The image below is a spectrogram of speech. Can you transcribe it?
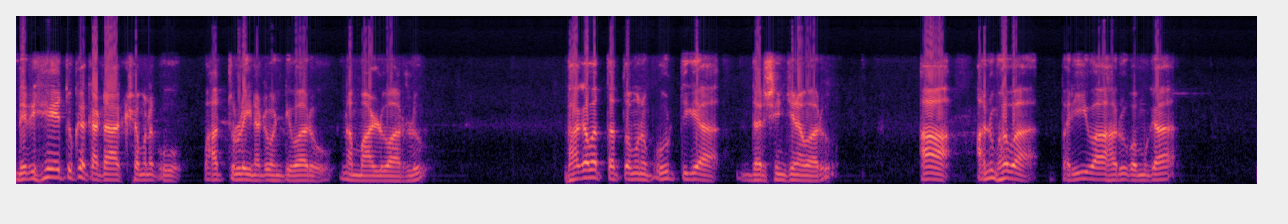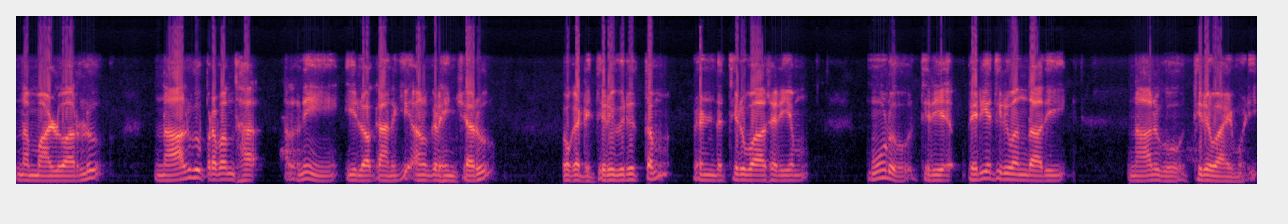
నిర్హేతుక కటాక్షమునకు పాత్రులైనటువంటి వారు నమ్మాళ్ళవార్లు భగవతత్వమును పూర్తిగా దర్శించిన వారు. ఆ అనుభవ పరీవాహ రూపముగా నమ్మాళ్ళవార్లు నాలుగు ప్రబంధాలని ఈ లోకానికి అనుగ్రహించారు. ఒకటి తిరువిరుత్తం రెండు తిరువాసర్యం మూడు తిరి పెరియ తిరువందాది నాలుగు తిరువాయుమడి.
